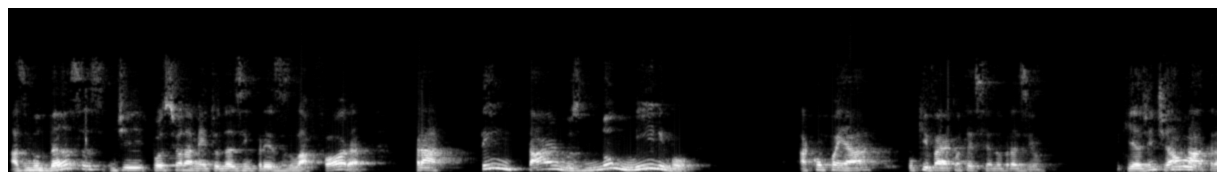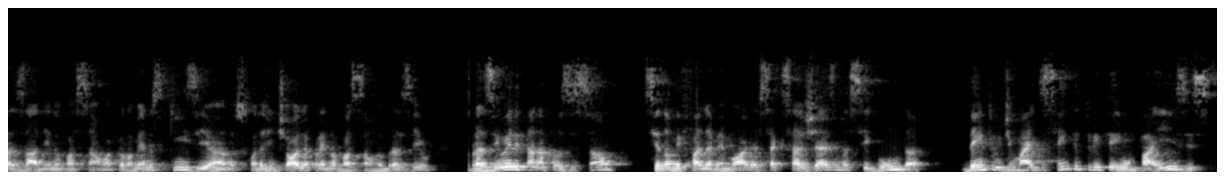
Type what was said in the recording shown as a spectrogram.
as mudanças de posicionamento das empresas lá fora para tentarmos, no mínimo, acompanhar o que vai acontecer no Brasil. Que a gente já está atrasado em inovação há pelo menos 15 anos, quando a gente olha para a inovação no Brasil. O Brasil está na posição, se não me falha a memória, 62 segunda dentro de mais de 131 países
